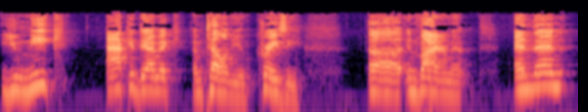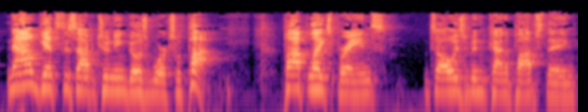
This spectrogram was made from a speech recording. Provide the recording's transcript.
unique academic, I'm telling you, crazy uh, environment, and then now gets this opportunity and goes works with Pop. Pop likes brains. It's always been kind of Pop's thing.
